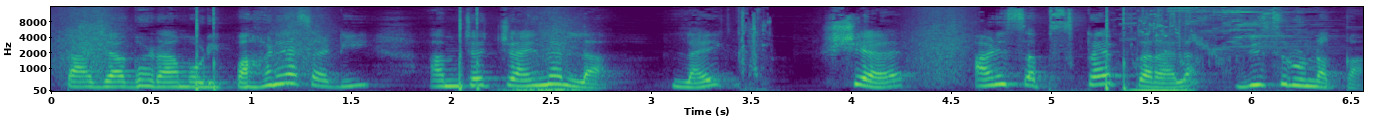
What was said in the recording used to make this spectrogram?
ताज्या घडामोडी पाहण्यासाठी आमच्या चॅनलला लाईक शेअर आणि सबस्क्राईब करायला विसरू नका.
